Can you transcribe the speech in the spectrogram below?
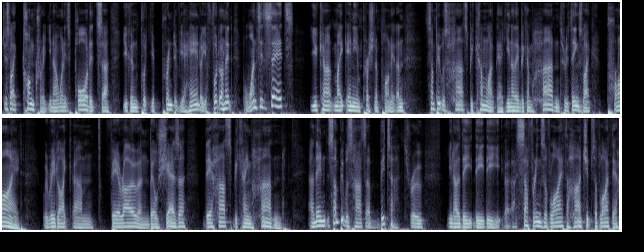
Just like concrete, you know, when it's poured, it's uh, you can put your print of your hand or your foot on it, but once it sets, you can't make any impression upon it. And some people's hearts become like that. You know, they become hardened through things like pride. We read like um, Pharaoh and Belshazzar, their hearts became hardened. And then some people's hearts are bitter through, you know, the, the, the uh, sufferings of life, the hardships of life. Their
